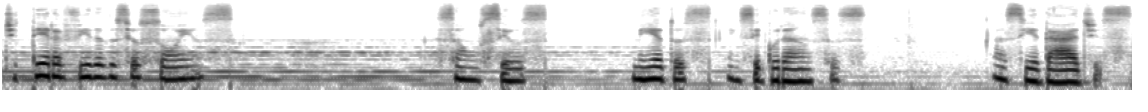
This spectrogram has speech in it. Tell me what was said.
de ter a vida dos seus sonhos são os seus medos, inseguranças, ansiedades,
